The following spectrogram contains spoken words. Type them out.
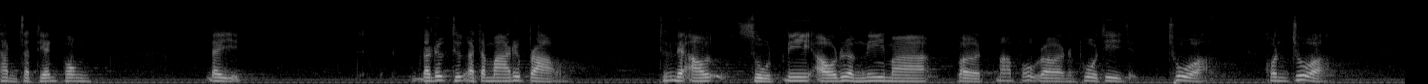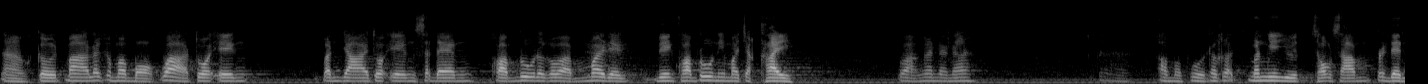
ท่านเสถียรพงศ์ได้ระลึกถึงอาตมาหรือเปล่า ถึงได้เอาสูตรนี้เอาเรื่องนี้มาเปิดมาพวกเราผู้ที่ชั่ว คนชั่ว เกิดมาแล้วก็มาบอกว่าตัวเองบรรยายตัวเองแสดงความรู้แล้วก็ว่าไม่ได้เรียนความรู้นี้มาจากใคร ว่างั้นนะนะเอามาพูดแล้วก็มันมีอยู่สองสามประเด็น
